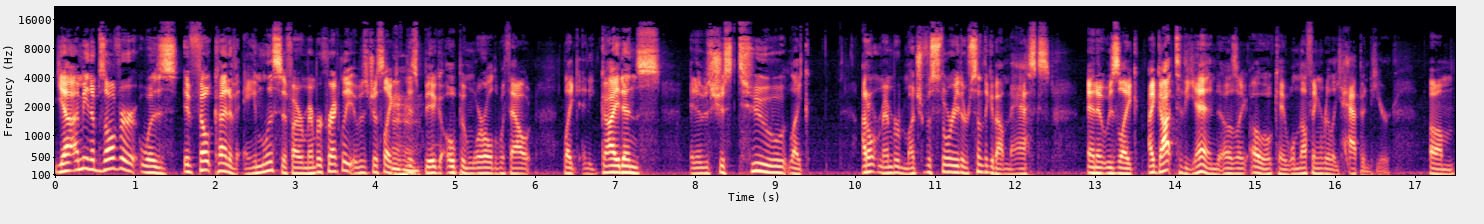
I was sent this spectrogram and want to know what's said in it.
Yeah, I mean Absolver was it felt kind of aimless if I remember correctly. It was just like Mhm. this big open world without like any guidance and it was just too like I don't remember much of a story. There was something about masks and it was like I got to the end. I was like, "Oh, okay, well nothing really happened here." Um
